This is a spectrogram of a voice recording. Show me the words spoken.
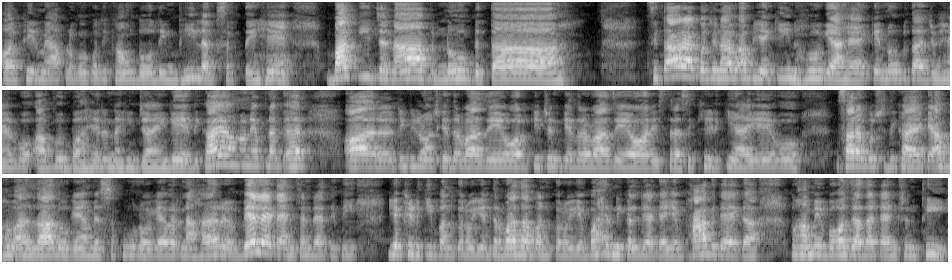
और फिर मैं आप लोगों को दिखाऊँ। दो दिन भी लग सकते हैं। बाकी जनाब नो बिता सितारा को जनाब अब यकीन हो गया है कि नोबता जो हैं वो अब बाहर नहीं जाएँगे। दिखाया उन्होंने अपना घर और टीवी लॉन्च के दरवाजे और किचन के दरवाजे और इस तरह से खिड़कियाँ, ये वो सारा कुछ दिखाया कि अब हम आज़ाद हो गए हमें सुकून हो गया, वरना हर वेले टेंशन रहती थी, ये खिड़की बंद करो, ये दरवाज़ा बंद करो, ये बाहर निकल जाएगा, ये भाग जाएगा तो हमें बहुत ज़्यादा टेंशन थी।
